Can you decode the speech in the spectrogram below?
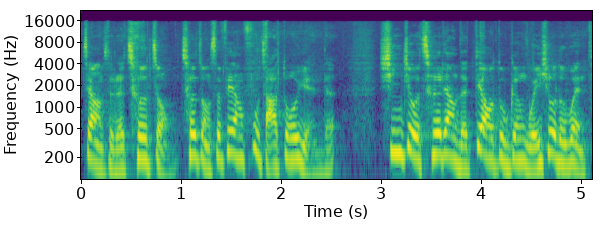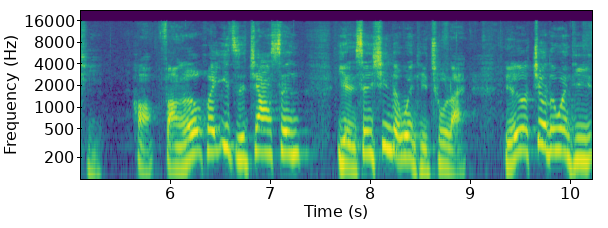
这样子的车种，车种是非常复杂多元的。新旧车辆的调度跟维修的问题，好，反而会一直加深、衍生新的问题出来。也就是说，旧的问题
